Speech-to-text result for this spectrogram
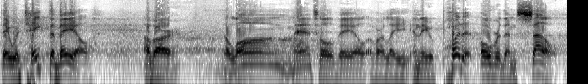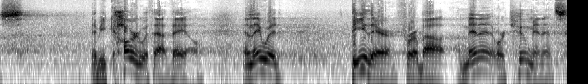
They would take the veil of our the long mantle veil of Our Lady and they would put it over themselves They'd be covered with that veil. And they would be there for about a minute or two minutes.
